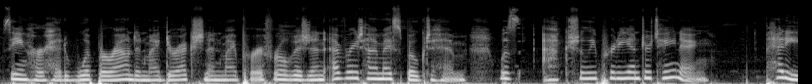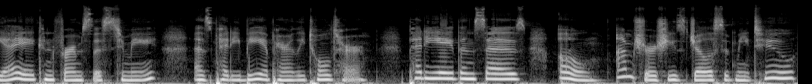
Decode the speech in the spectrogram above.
seeing her head whip around in my direction and my peripheral vision every time I spoke to him was actually pretty entertaining. Petty A confirms this to me, as Petty B apparently told her. Petty A then says, Oh, I'm sure she's jealous of me too.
